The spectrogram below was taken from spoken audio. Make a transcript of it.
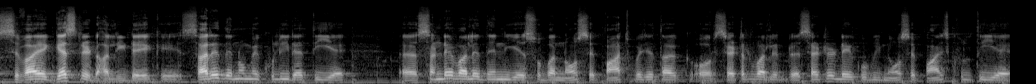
سوائے گیسٹڈ ہالیڈے کے سارے دنوں میں کھلی رہتی ہے۔ سنڈے والے دن یہ صبح نو سے پانچ بجے تک اور سیٹر والے، سیٹرڈے کو بھی نو سے پانچ کھلتی ہے۔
